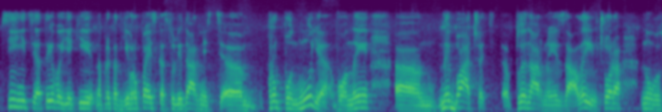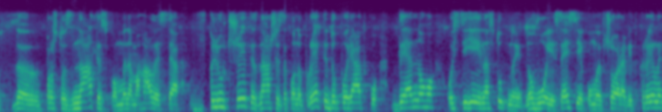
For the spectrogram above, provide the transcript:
всі ініціативи, які, наприклад, Європейська солідарність е, пропонує, вони е, не бачать е, пленарної зали. І вчора, ну з просто з натиском ми намагалися включити наші законопроекти до порядку денного ось цієї наступної нової сесії, яку ми вчора відкрили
